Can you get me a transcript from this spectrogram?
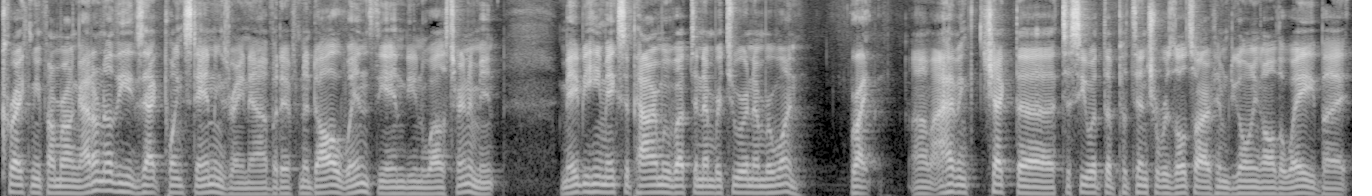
correct me if I'm wrong. I don't know the exact point standings right now, but if Nadal wins the Indian Wells tournament, maybe he makes a power move up to number two or number one. Right. Um, I haven't checked the to see what the potential results are of him going all the way, but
